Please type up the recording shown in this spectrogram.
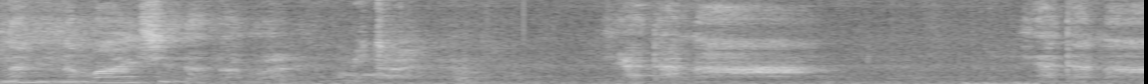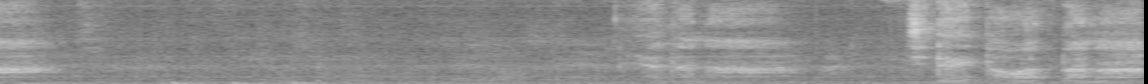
何生配信だったのあれ。みたい。やだな。やだな。やだな。時代変わったな。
